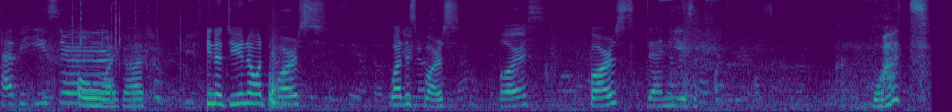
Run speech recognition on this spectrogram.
Happy Easter. Oh my god. Tina, do you know what bars? What is bars? Bars? Bars? Danny is a. What?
